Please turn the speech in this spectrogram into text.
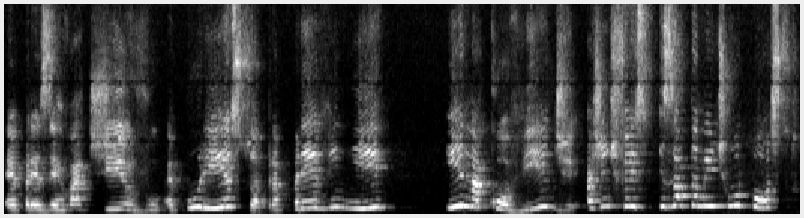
é, preservativo, é por isso, é para prevenir. E na Covid, a gente fez exatamente o oposto.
